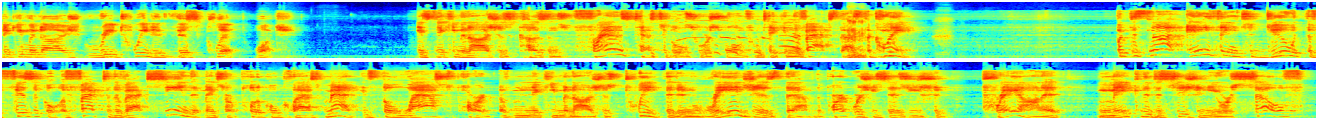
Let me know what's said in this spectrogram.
Nicki Minaj retweeted this clip. Watch. It's Nicki Minaj's cousin's friend's testicles who are swollen from taking the vax. That's the claim. But it's not anything to do with the physical effect of the vaccine that makes our political class mad. It's the last part of Nicki Minaj's tweet that enrages them. The part where she says you should pray on it, make the decision yourself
